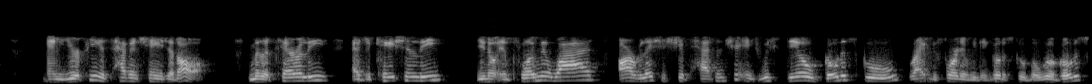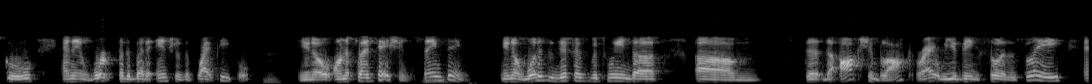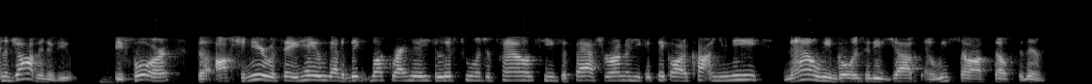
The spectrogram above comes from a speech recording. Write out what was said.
and Europeans haven't changed at all militarily, educationally, you know, employment wise, our relationship hasn't changed. We still go to school, right? Before then, we didn't go to school, but we'll go to school and then work for the better interests of white people, mm. you know, on the plantation. Same thing. You know, what is the difference between the, um, the, the auction block, right, where you're being sold as a slave, and a job interview? Mm. Before, the auctioneer would say, "Hey, we got a big buck right here. He can lift 200 pounds. He's a fast runner. He can pick all the cotton you need." Now we go into these jobs and we sell ourselves to them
